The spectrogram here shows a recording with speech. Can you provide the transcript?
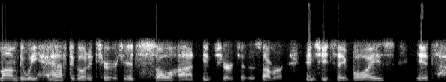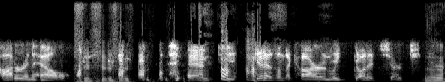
Mom, do we have to go to church? It's so hot in church in the summer. And she'd say, Boys, it's hotter in hell. and she'd get us in the car and we'd go to church. Yeah.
